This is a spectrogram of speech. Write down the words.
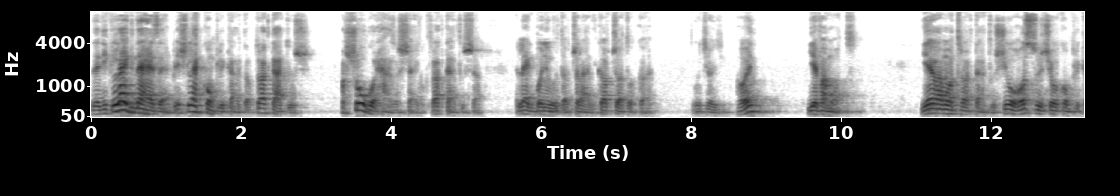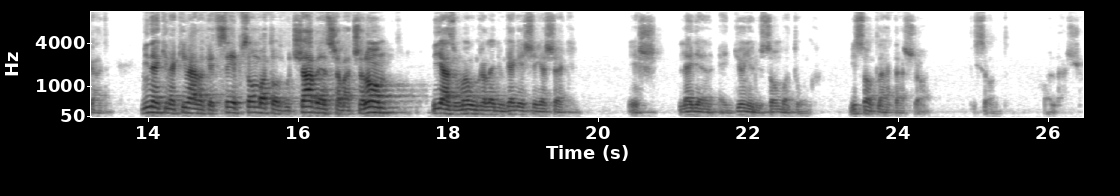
az egyik legnehezebb és legkomplikáltabb traktátus, a sógorházasságok traktátusa, a legbonyolultabb családi kapcsolatokkal. Úgyhogy, hogy? Jevamot. Jevamot traktátus. Jó hosszú és jó komplikált. Mindenkinek kívánok egy szép szombatot, good Sábez, Shabbat Shalom. Vigyázzunk magunkra, legyünk egészségesek, és legyen egy gyönyörű szombatunk. Viszontlátásra, viszont hallásra.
